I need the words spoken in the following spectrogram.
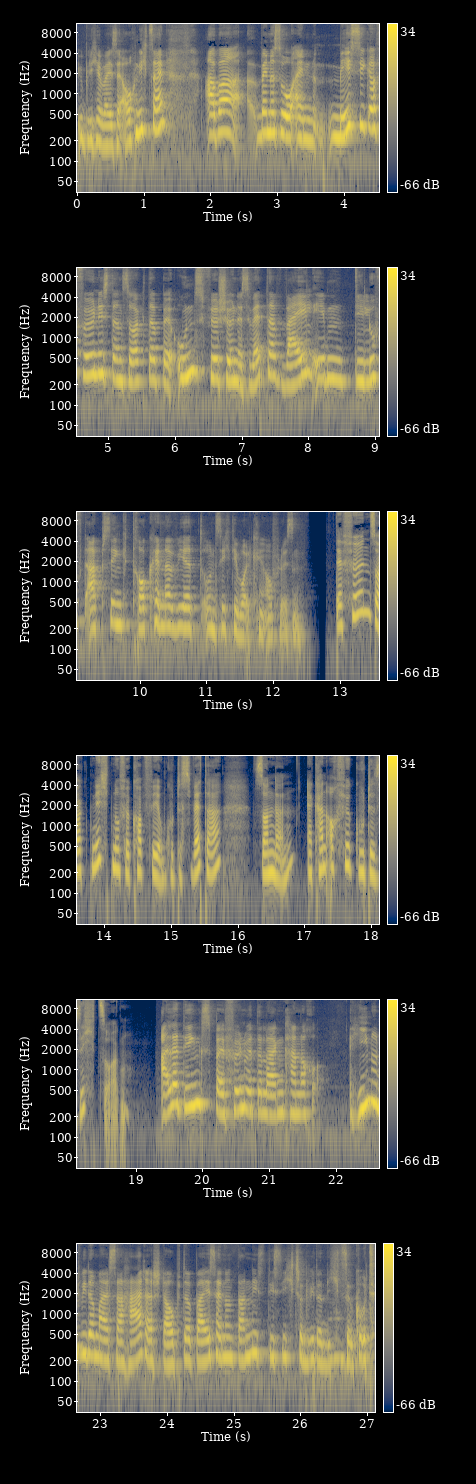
üblicherweise auch nicht sein. Aber wenn er so ein mäßiger Föhn ist, dann sorgt er bei uns für schönes Wetter, weil eben die Luft absinkt, trockener wird und sich die Wolken auflösen. Der Föhn sorgt nicht nur für Kopfweh und gutes Wetter, sondern er kann auch für gute Sicht sorgen. Allerdings bei Föhnwetterlagen kann auch hin und wieder mal Sahara-Staub dabei sein und dann ist die Sicht schon wieder nicht so gut.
